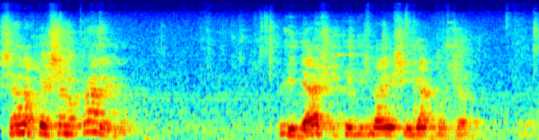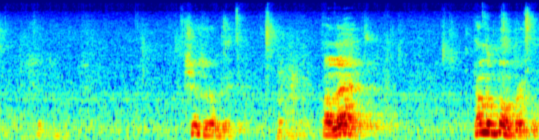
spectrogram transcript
Все написано правильно. Прийдеш і ти дізнаєшся, як то все, все, то, що зробити. Але там одного бракує.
